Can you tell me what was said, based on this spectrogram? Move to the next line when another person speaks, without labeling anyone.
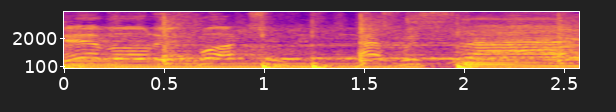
devil is watching as we slide.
